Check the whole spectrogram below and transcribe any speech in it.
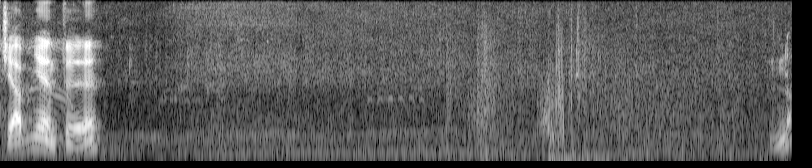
Dziabnięty. No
